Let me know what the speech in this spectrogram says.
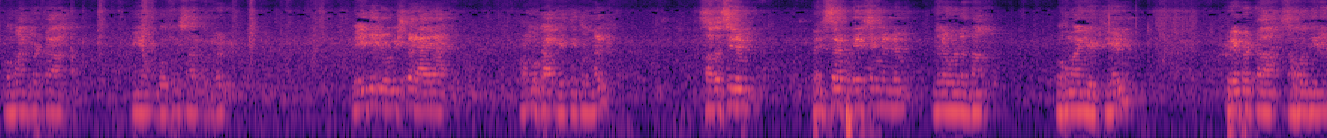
ബഹുമാനപ്പെട്ട പി എം ഗോകുൽ ശാസ്ത്രികൾ വേദിയിൽ ഒഴിഷ്ടരായ പ്രമുഖ വ്യക്തിത്വങ്ങൾ സദസ്സിലും പരിസര പ്രദേശങ്ങളിലും നിലകൊള്ളുന്ന ബഹുമാന്യ വ്യക്തികൾ പ്രിയപ്പെട്ട സഹോദരി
